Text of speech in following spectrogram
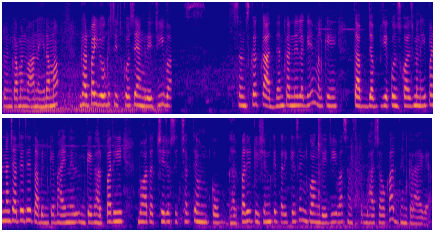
तो इनका मन वहाँ नहीं रमा घर पर योग शिक्षकों से अंग्रेज़ी व संस्कृत का अध्ययन करने लगे, बल्कि तब जब ये कुंस कॉलेज में नहीं पढ़ना चाहते थे, तब इनके भाई ने उनके घर पर ही बहुत अच्छे जो शिक्षक थे, उनको घर पर ही ट्यूशन के तरीके से इनको अंग्रेज़ी व संस्कृत भाषाओं का अध्ययन कराया गया।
